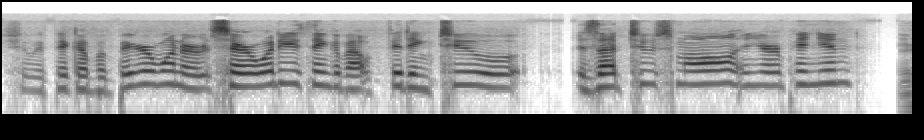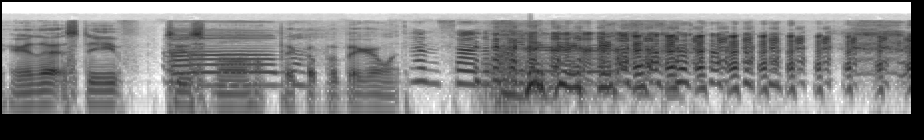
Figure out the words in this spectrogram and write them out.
Should we pick up a bigger one? Or Sarah, what do you think about fitting two? Is that too small in your opinion? You hear that, Steve? Too small. Um, Pick up a bigger one. 10 centimeters.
